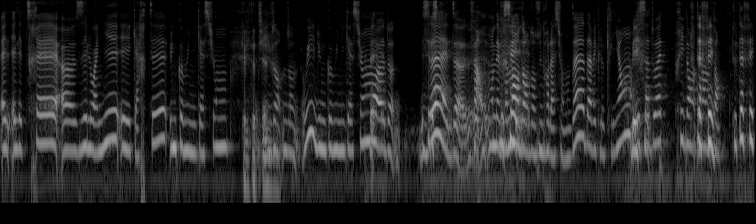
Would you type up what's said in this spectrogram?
elle, elle est très euh, éloignée et écartée. Une communication, Qualitative. dans- dans- oui, d'une communication Mais- euh, mais c'est parce d'aide. Enfin, on on est Mais vraiment dans, dans une relation d'aide avec le client Mais et faut- ça doit être pris dans, Tout à dans fait. le temps. Tout à fait.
